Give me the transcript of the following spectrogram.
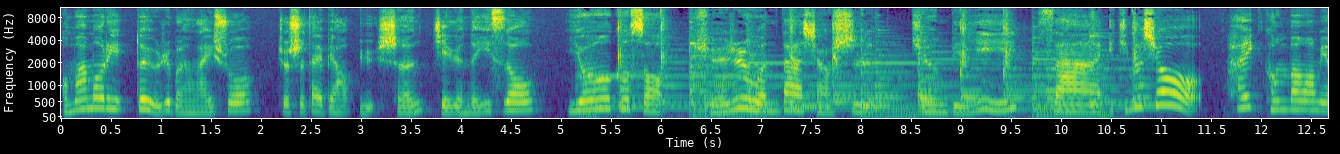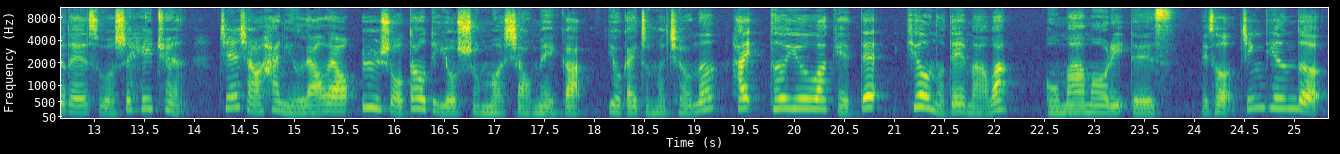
o m a m 马 r i 对于日本人来说，就是代表与神结缘的意思哦。Yo koso，学日文大小事，準備一下，一起來 show。Hi，こんばんは，ミューズ，我是黑犬。今天想要和你聊聊玉手到底有什么小美嘎，又该怎么求呢？Hi, to you a kedo o n o de ma omamori des。没错，今天的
